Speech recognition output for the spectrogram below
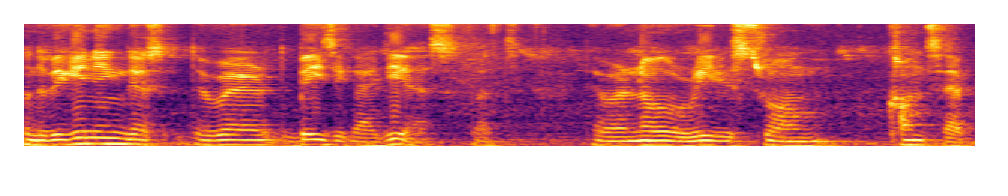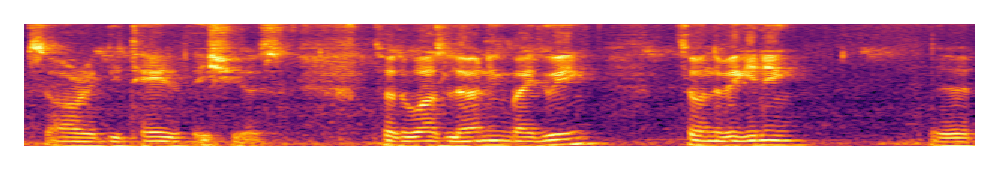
So in the beginning, there were the basic ideas, but there were no really strong concepts or detailed issues. So it was learning by doing. So in the beginning, the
